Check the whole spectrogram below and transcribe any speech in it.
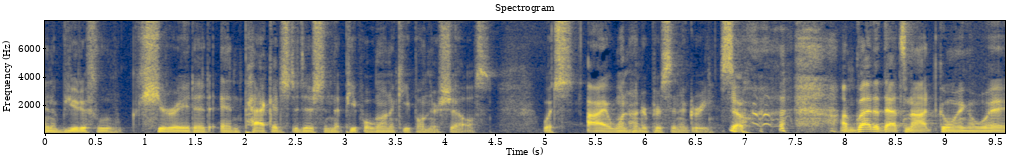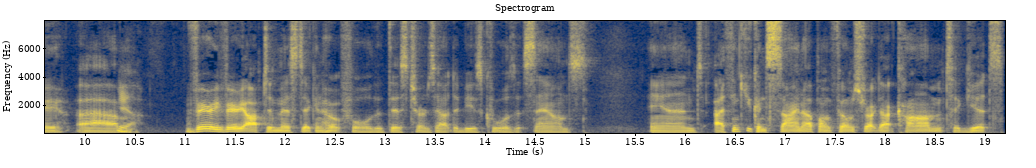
in a beautifully curated and packaged edition that people want to keep on their shelves, which I 100% agree. So I'm glad that that's not going away. Um, yeah. Very, very optimistic and hopeful that this turns out to be as cool as it sounds. And I think you can sign up on filmstruck.com to get,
